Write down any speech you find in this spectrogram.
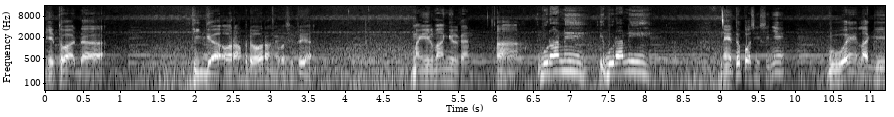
itu ada tiga orang, apa dua orang ya pas itu ya? Manggil-manggil kan. Ah, Ibu Rani, Ibu Rani. Nah itu posisinya gue lagi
